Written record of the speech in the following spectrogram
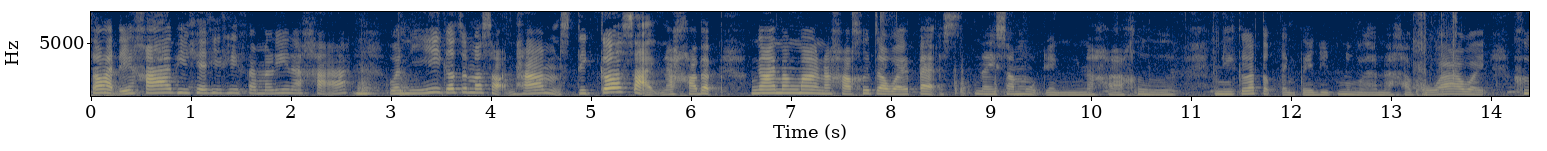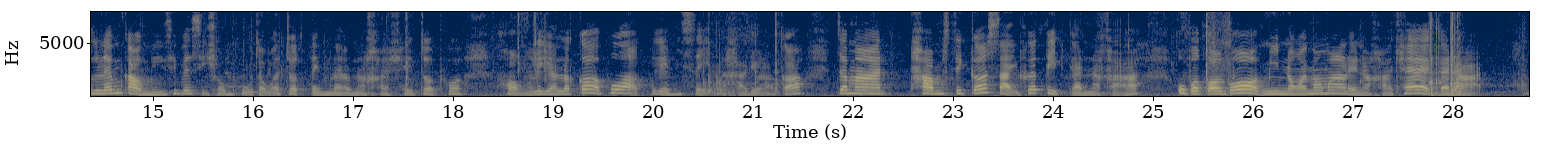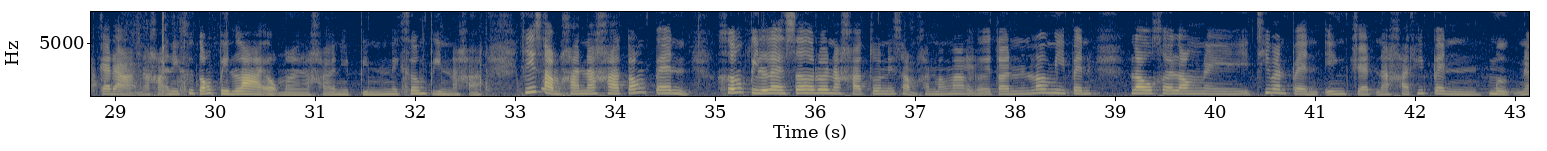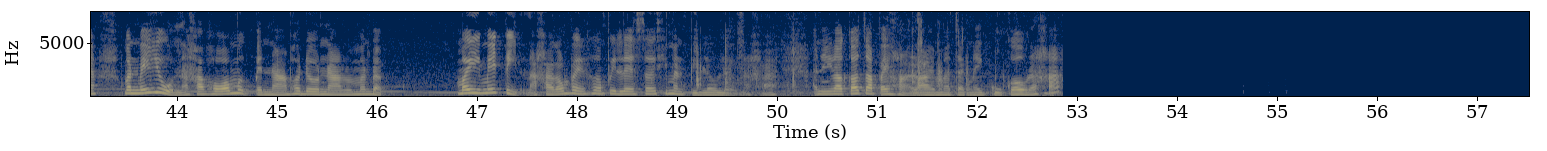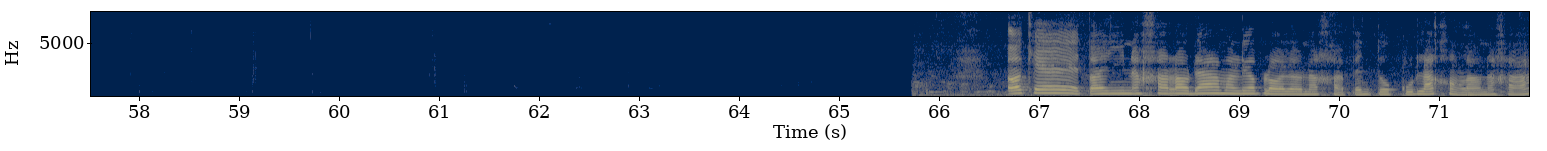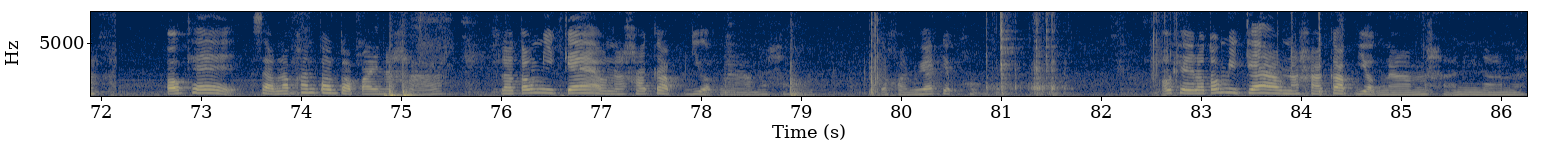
สวัสดีค่ะ PKTT Family นะคะ วันนี้ก็จะมาสอนทำสติกเกอร์ใส่นะคะ แบบง่ายมากๆนะคะ คือจะไว้แปะในสมุดอย่างนี้นะคะ คือนี้ก็ตกแต่งไปนิดหนึ่งแล้วนะคะ เพราะว่าไว้คือเล่มเก่ามีที่เป็นสีชมพู แต่ว่าจดเต็มแล้วนะคะ ใช้จดพวกของเรียนแล้วก็พวกเรียนพิเศษนะคะ เดี๋ยวเราก็จะมาทำสติกเกอร์ใส่เพื่อติดกันนะคะ อุปกรณ์ก็มีน้อยมากๆเลยนะคะ แค่กระดาษ กระดาษนะคะ อันนี้คือต้องปริ้นลายออกมานะคะอันนี้ปริ้นในเครื่องปริ้นนะคะ ที่สำคัญนะคะต้องเป็นเครื่องปริ้นเลเซอร์ด้วยนะคะ ตัวนี้สำคัญมากๆเลย ตอนนั้นเรามีเป็นเราเคยลองในที่มันเป็นอิงเจ็ตนะคะ ที่เป็นหมึกเนี่ยมันไม่อยู่นะคะ เพราะว่าหมึกเป็นน้ำพอโดนน้ำแล้วมันแบบไม่ไม่ติดนะคะ ต้องเป็นเครื่องปริ้นเลเซอร์ที่มันปริ้นเร็วๆนะคะ อันนี้เราก็จะไปหาลายมาจากใน Google นะคะ โอเค ตอนนี้นะคะเราได้มาเรียบร้อยแล้วนะคะ เป็นตัวกู๊ดลักของเรานะคะ โอเคสำหรับขั้นตอนต่อไปนะคะ เราต้องมีแก้วนะคะกับเหยือกน้ำนะคะเดี๋ยวขออนุญาตเก็บของก่อนโอเค เราต้องมีแก้วนะคะ กับเหยือกน้ำนะคะนี่น้ำนะ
